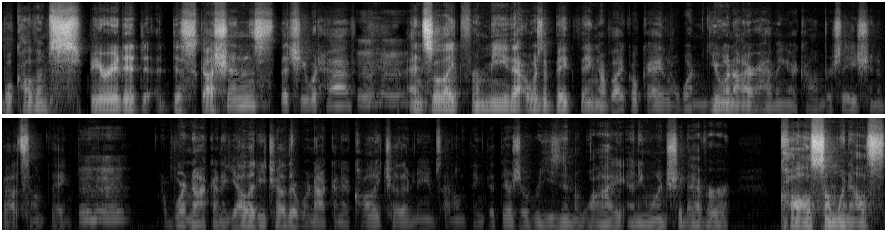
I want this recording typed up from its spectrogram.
we'll call them spirited discussions that she would have. Mm-hmm. And so, like, for me, that was a big thing of like, okay, when you and I are having a conversation about something, Mm-hmm. we're not going to yell at each other. We're not going to call each other names. I don't think that there's a reason why anyone should ever call someone else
